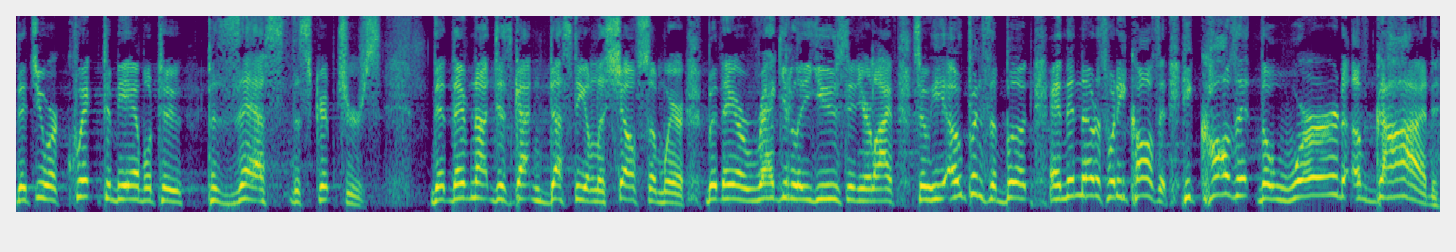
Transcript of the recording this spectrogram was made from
that you are quick to be able to possess the scriptures. That they've not just gotten dusty on a shelf somewhere, but they are regularly used in your life. So he opens the book and then notice what he calls it. He calls it the Word of God.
